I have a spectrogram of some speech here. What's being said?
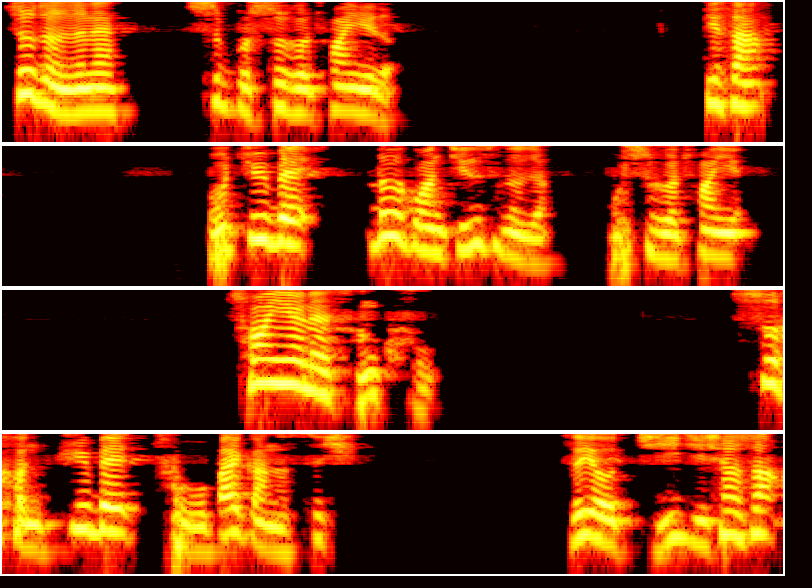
这种人呢是不适合创业的。第三，不具备乐观精神的人不适合创业。创业呢很苦，是很具备挫败感的事情，只有积极向上、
